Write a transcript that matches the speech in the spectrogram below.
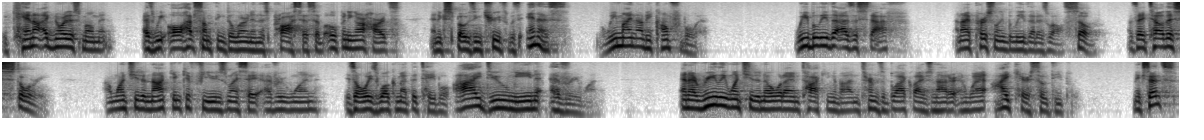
We cannot ignore this moment as we all have something to learn in this process of opening our hearts and exposing truth within us we might not be comfortable with. We believe that as a staff, and I personally believe that as well. So, as I tell this story, I want you to not get confused when I say everyone is always welcome at the table. I do mean everyone. And I really want you to know what I am talking about in terms of Black Lives Matter and why I care so deeply. Make sense? I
